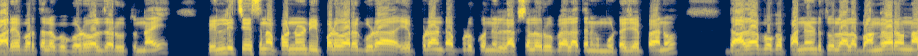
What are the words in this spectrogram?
భార్యాభర్తలకు గొడవలు జరుగుతున్నాయి. పెళ్ళి చేసినప్పటి నుండి ఇప్పటి వరకు కూడా ఎప్పుడంటే అప్పుడు కొన్ని లక్షల రూపాయలు అతనికి ముట్ట చెప్పాను. దాదాపు ఒక పన్నెండు తులాల బంగారం నా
